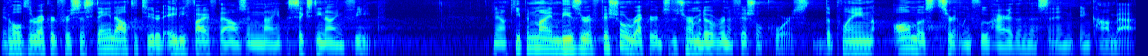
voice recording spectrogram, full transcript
It holds the record for sustained altitude at 85,069 feet. Now, keep in mind, these are official records determined over an official course. The plane almost certainly flew higher than this in, in combat.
